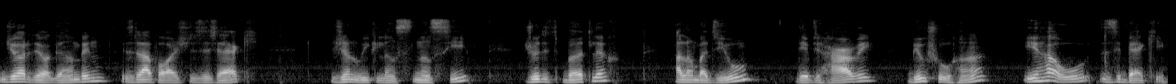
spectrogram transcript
Giorgio Agamben, Slavoj Zizek, Jean-Louis Nancy, Judith Butler, Alain Badiou, David Harvey, Bill Churran e Raul Zibek.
